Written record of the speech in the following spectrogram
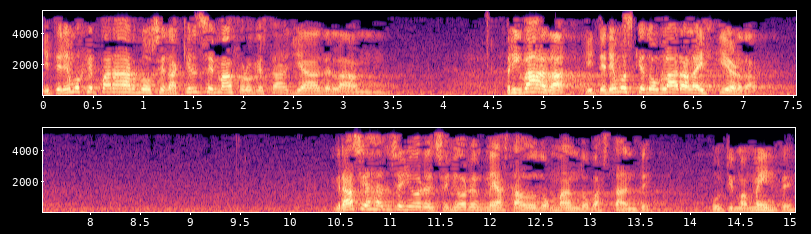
Y tenemos que pararnos en aquel semáforo que está allá de la mm, privada y tenemos que doblar a la izquierda. Gracias al Señor, el Señor me ha estado domando bastante últimamente.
